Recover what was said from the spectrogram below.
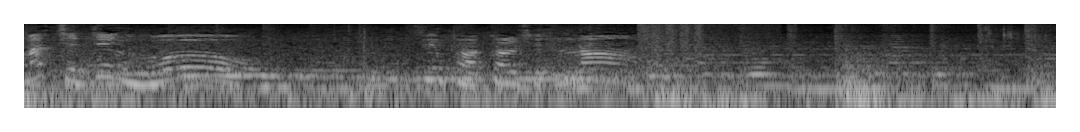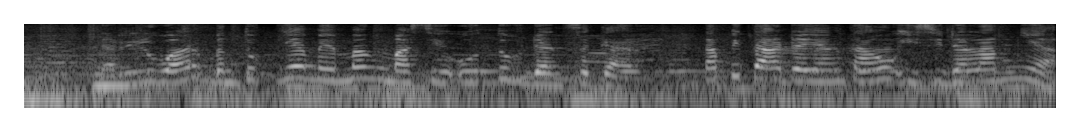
Mas Jejeng ho. Sing dodol sino. Dari luar bentuknya memang masih utuh dan segar, tapi tak ada yang tahu isi dalamnya.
